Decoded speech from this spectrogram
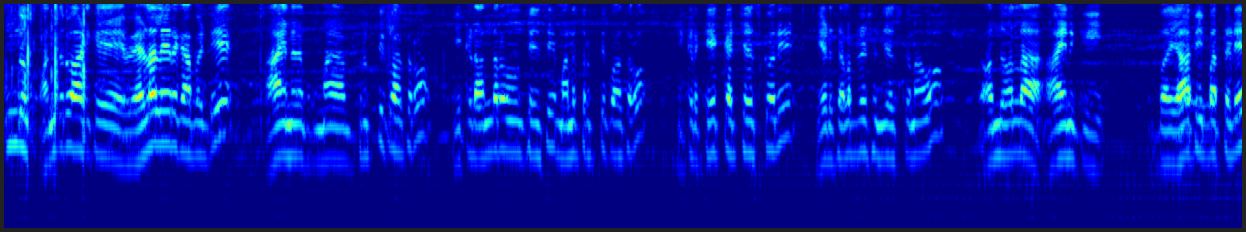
ముందు అందరూ వాడికి వెళ్ళలేరు కాబట్టి ఆయన మా తృప్తి కోసం ఇక్కడ అందరం చేసి మన తృప్తి కోసం ఇక్కడ కేక్ కట్ చేసుకొని ఏడు సెలబ్రేషన్ చేసుకున్నాము. అందువల్ల ఆయనకి హ్యాపీ బర్త్డే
